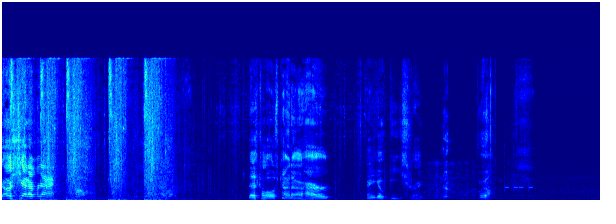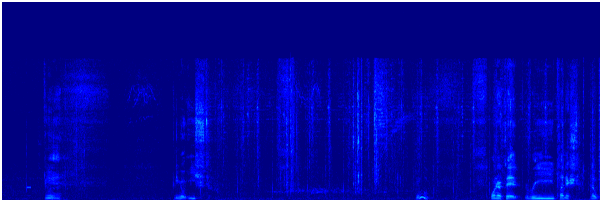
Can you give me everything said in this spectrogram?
Oh shit, I forgot. Deathclaws kind of hurt. And you go east, right? Well, yeah. You go east. Ooh. Wonder if it replenished. Nope.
